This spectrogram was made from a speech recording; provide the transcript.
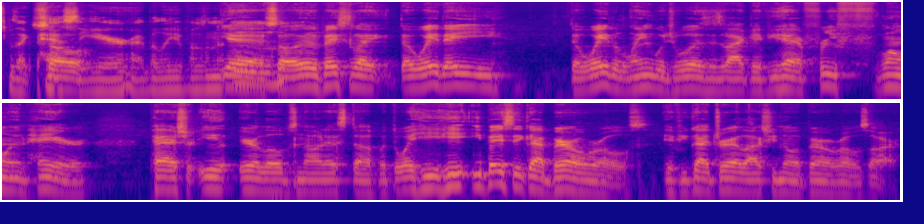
It was like past So- a year, I believe, wasn't it? Yeah, so it was basically like the way they, the way the language was is like if you have free flowing hair, past your ear- earlobes and all that stuff. But the way he, he he basically got barrel rolls. If you got dreadlocks, you know what barrel rolls are,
